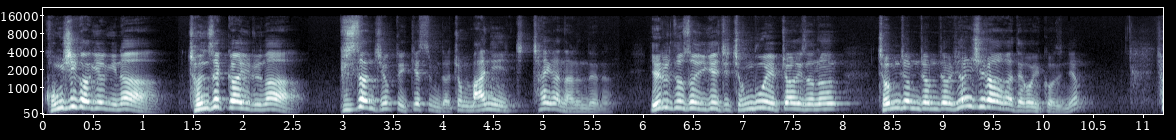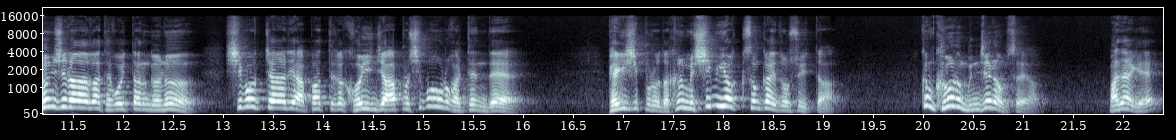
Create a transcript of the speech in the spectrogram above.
공시가격이나 전세가율이나 비슷한 지역도 있겠습니다. 좀 많이 차이가 나는 데는. 예를 들어서 이게 정부의 입장에서는 점점 점점 현실화가 되고 있거든요. 현실화가 되고 있다는 거는 10억짜리 아파트가 거의 이제 앞으로 10억으로 갈 텐데 120%다. 그러면 12억 선까지 돌수 있다. 그럼 그거는 문제는 없어요. 만약에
